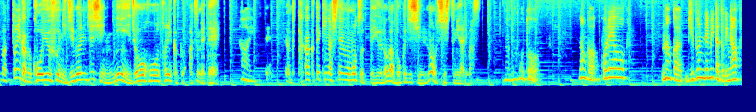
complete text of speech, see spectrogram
まあ、とにかくこういうふうに自分自身に情報をとにかく集めて、はい、多角的な視点を持つっていうのが僕自身の資質になります。なるほど。なんかこれをなんか自分で見た時にあ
